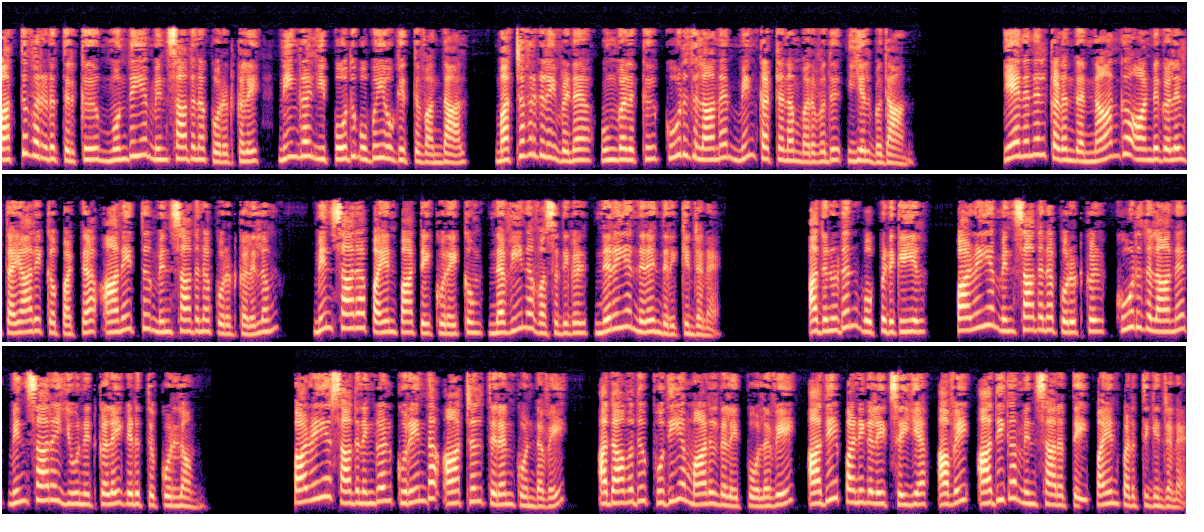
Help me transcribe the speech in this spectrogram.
பத்து வருடத்திற்கு முந்தைய மின்சாதன பொருட்களை நீங்கள் இப்போது உபயோகித்து வந்தால் மற்றவர்களை விட உங்களுக்கு கூடுதலான மின் கட்டணம் வருவது இயல்புதான். ஏனெனில் கடந்த நான்கு ஆண்டுகளில் தயாரிக்கப்பட்ட அனைத்து மின்சாதன பொருட்களிலும் மின்சார பயன்பாட்டை குறைக்கும் நவீன வசதிகள் நிறைய நிறைந்திருக்கின்றன. அதனுடன் ஒப்பிடுகையில் பழைய மின்சாதன பொருட்கள் கூடுதலான மின்சார யூனிட்களை எடுத்துக்கொள்ளும். பழைய சாதனங்கள் குறைந்த ஆற்றல் திறன் கொண்டவை அதாவது புதிய மாடல்களைப் போலவே அதே பணிகளைச் செய்ய அவை அதிக மின்சாரத்தை பயன்படுத்துகின்றன.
